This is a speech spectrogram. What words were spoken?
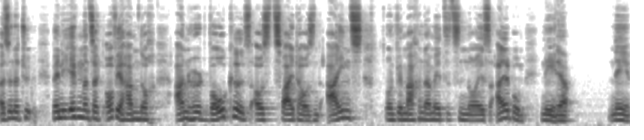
Also natürlich, wenn ihr irgendwann sagt, oh, wir haben noch Unheard Vocals aus 2001 und wir machen damit jetzt ein neues Album. Nee. Ja. Nee.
